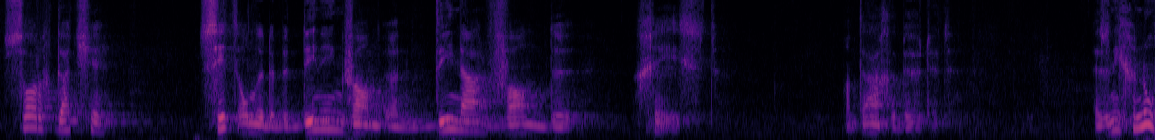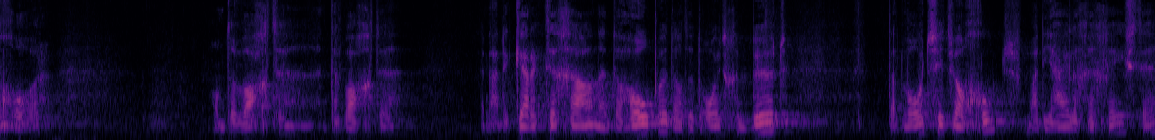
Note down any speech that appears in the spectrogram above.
Zorg dat je zit onder de bediening van een dienaar van de geest. Want daar gebeurt het. Het is niet genoeg hoor. Om te wachten en te wachten. En naar de kerk te gaan en te hopen dat het ooit gebeurt. Dat woord zit wel goed, maar die Heilige Geest, hè?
